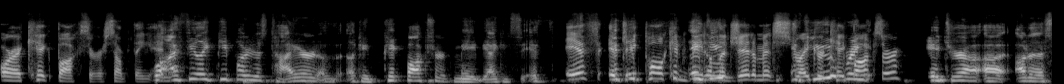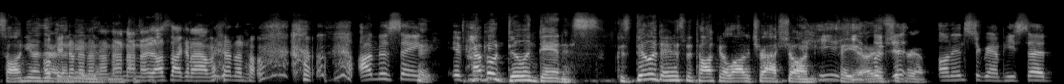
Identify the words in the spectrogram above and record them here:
or a kickboxer or something. well, and I feel like people are just tired of like a kickboxer. Maybe I can see if if if, if you- Jake Paul could beat a you- legitimate striker you bring- kickboxer, Idra uh, Adesanya. okay, no, no, no, no, no, no, no, that's not gonna happen. No, no, no. I'm just saying, Okay, if How could, about Dillon Danis? Because Dillon Danis been talking a lot of trash on he- he legit- Instagram. on Instagram, he said,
